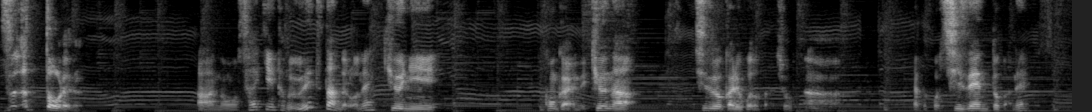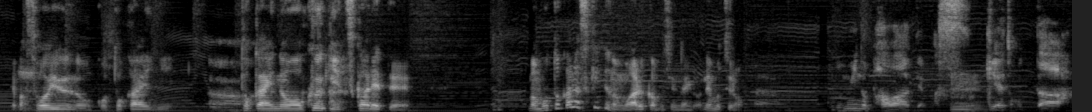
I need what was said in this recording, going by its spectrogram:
ずっと折れる。あの最近多分植えてたんだろうね。急に今回はね急な静岡旅行だったでしょ。うん。なんかこう自然とかねやっぱそういうのをこう都会にうん都会の空気に疲れてまあ元から好きっていうのもあるかもしれないけどねもちろん。うん海のパワーってやっぱすっげえと思った、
